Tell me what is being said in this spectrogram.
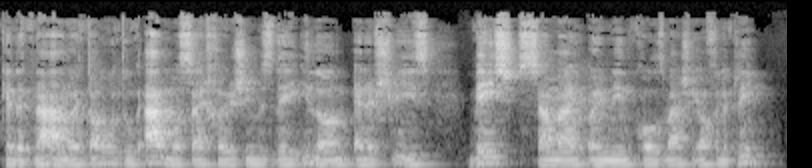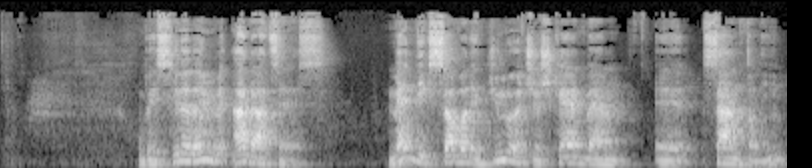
Kedet nán, ahogy tanultuk, Ármoszáj Hajsim Zdei Ilan, Erev Svíz, Bés Samály Ömlin Kolzvás Jafene Pri. Ubész Hillel Adáceresz. Meddig szabad egy gyümölcsös kertben e, szántani,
